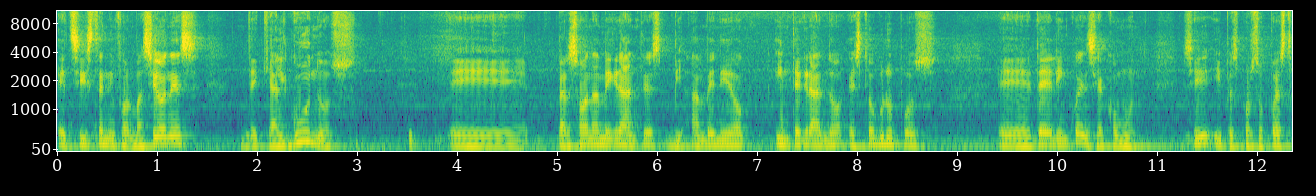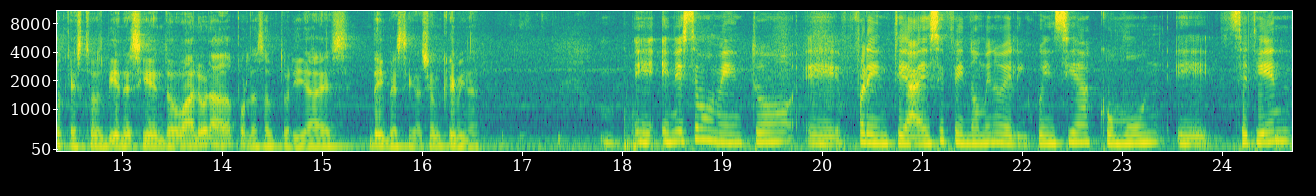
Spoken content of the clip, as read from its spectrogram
existen informaciones de que algunos eh, personas migrantes han venido integrando estos grupos de delincuencia común. ¿sí? Y pues por supuesto que esto viene siendo valorado por las autoridades de investigación criminal. Eh, en este momento, eh, frente a ese fenómeno de delincuencia común, eh, ¿se tienen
